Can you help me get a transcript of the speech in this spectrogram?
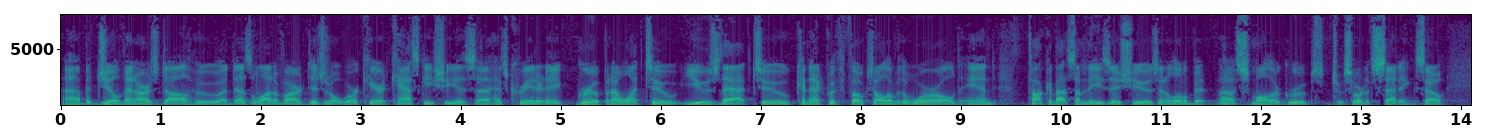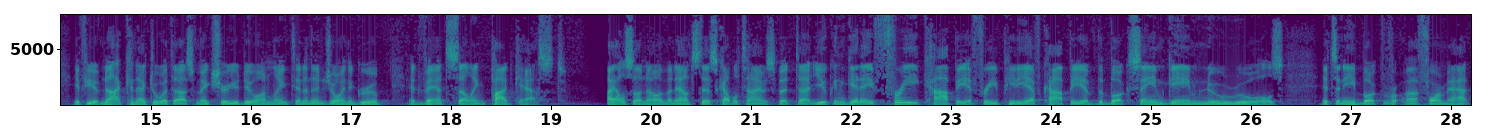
Uh, but Jill Van Arsdal, who does a lot of our digital work here at Caskey, she is, has created a group. And I want to use that to connect with folks all over the world and talk about some of these issues in a little bit smaller groups t- sort of setting. So if you have not connected with us, make sure you do on LinkedIn and then join the group Advanced Selling Podcast. I also know I've announced this a couple times, but uh, you can get a free copy, a free PDF copy of the book Same Game, New Rules. It's an ebook uh, format.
